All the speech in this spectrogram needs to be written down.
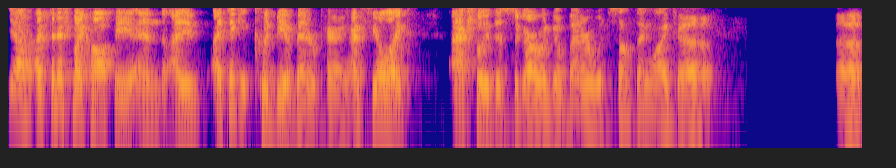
yeah, I finished my coffee, and I I think it could be a better pairing. I feel like actually this cigar would go better with something like a, uh,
